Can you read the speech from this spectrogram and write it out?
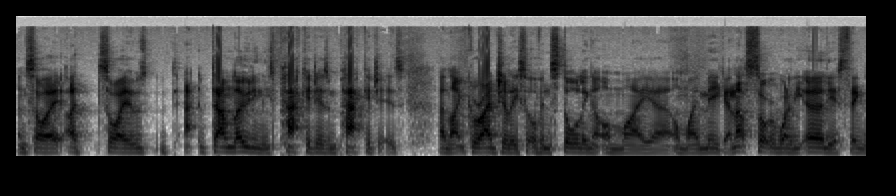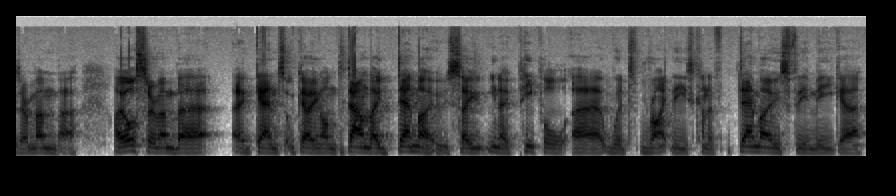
And so I, I, so I was downloading these packages and packages and like gradually sort of installing it on my uh, on my Amiga. And that's sort of one of the earliest things I remember. I also remember again sort of going on to download demos. So you know people uh, would write these kind of demos for the Amiga,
